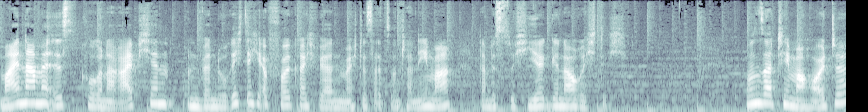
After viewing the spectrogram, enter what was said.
Mein Name ist Corinna Reibchen und wenn du richtig erfolgreich werden möchtest als Unternehmer, dann bist du hier genau richtig. Unser Thema heute:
